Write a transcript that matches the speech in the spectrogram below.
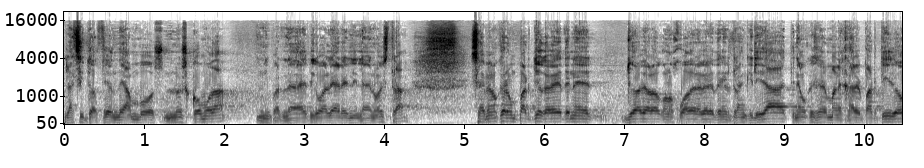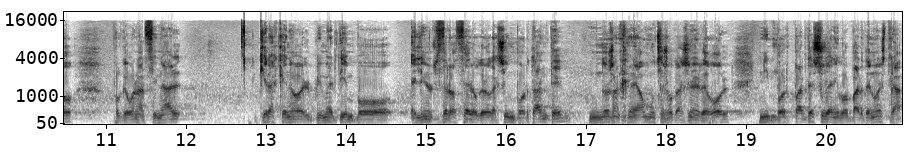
la situación de ambos no es cómoda, ni para el Atlético Baleares ni la de nuestra. Sabemos que era un partido que había que tener, yo había hablado con los jugadores, había que tener tranquilidad, teníamos que saber manejar el partido, porque bueno, al final, quieras que no, el primer tiempo, el línea 0-0 creo que ha sido importante, no se han generado muchas ocasiones de gol, ni por parte suya ni por parte nuestra.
